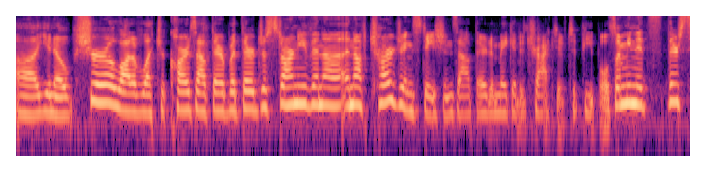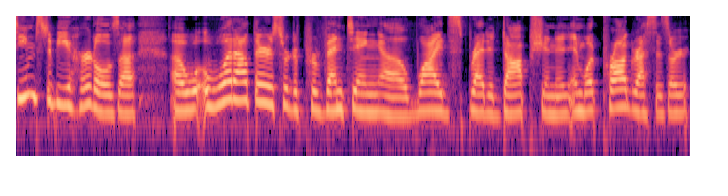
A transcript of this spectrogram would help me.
uh, you know, sure, a lot of electric cars out there, but there just aren't even uh, enough charging stations out there to make it attractive to people. So, I mean, it's there seems to be hurdles. Uh, uh w- what out there is sort of preventing uh, widespread adoption, and, and, what progresses are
